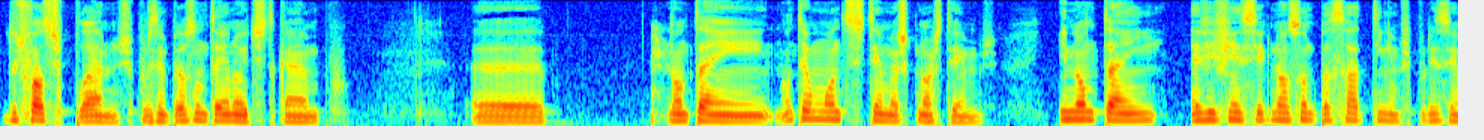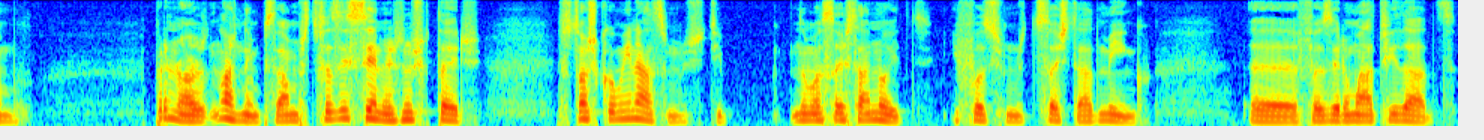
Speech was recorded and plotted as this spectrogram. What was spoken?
dos vossos planos. Por exemplo, eles não têm noites de campo, uh, não, têm, não têm um monte de sistemas que nós temos e não têm a vivência que nós ano passado tínhamos, por exemplo. Para nós, nós nem precisávamos de fazer cenas nos escuteiros. Se nós combinássemos, tipo, numa sexta à noite e fôssemos de sexta a domingo uh, fazer uma atividade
